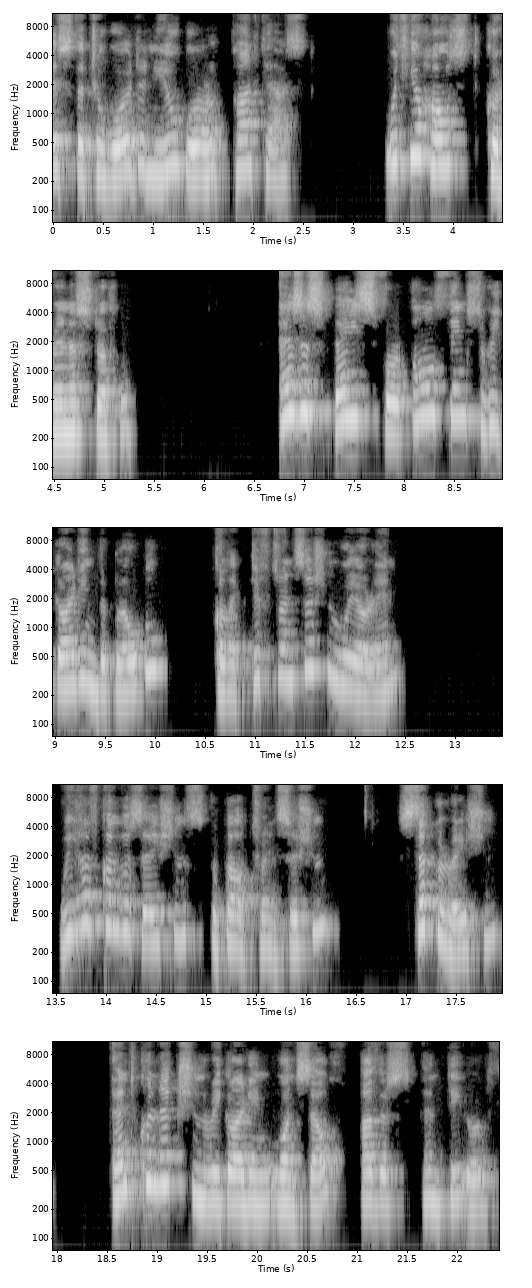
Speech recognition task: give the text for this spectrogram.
is the Toward a New World podcast with your host, Corinna Stoffel. As a space for all things regarding the global collective transition we are in, we have conversations about transition, separation, and connection regarding oneself, others, and the earth.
